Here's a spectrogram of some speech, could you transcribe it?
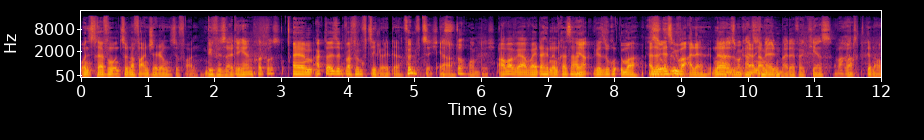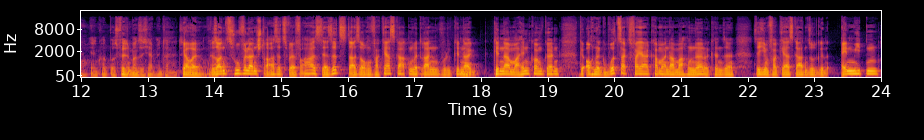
uns treffen und zu einer Veranstaltung zu fahren. Wie viel seid ihr hier in Cottbus? Ähm, aktuell sind wir 50 Leute. 50, das ja. ist doch ordentlich. Aber wer weiterhin Interesse hat, ja. wir suchen immer. Also es ist über alle. Ne? Also man kann sich melden bei der Verkehrswacht. Wacht, genau. Hier in Cottbus findet man sich ja im Internet. Jawohl. Sonst Hufelandstraße 12a ist der Sitz. Da ist auch ein Verkehrsgarten mit dran, wo die Kinder, Kinder mal hinkommen können. Auch eine Geburtstagsfeier kann man da machen. Ne? Da können sie sich im Verkehrsgarten so einmieten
